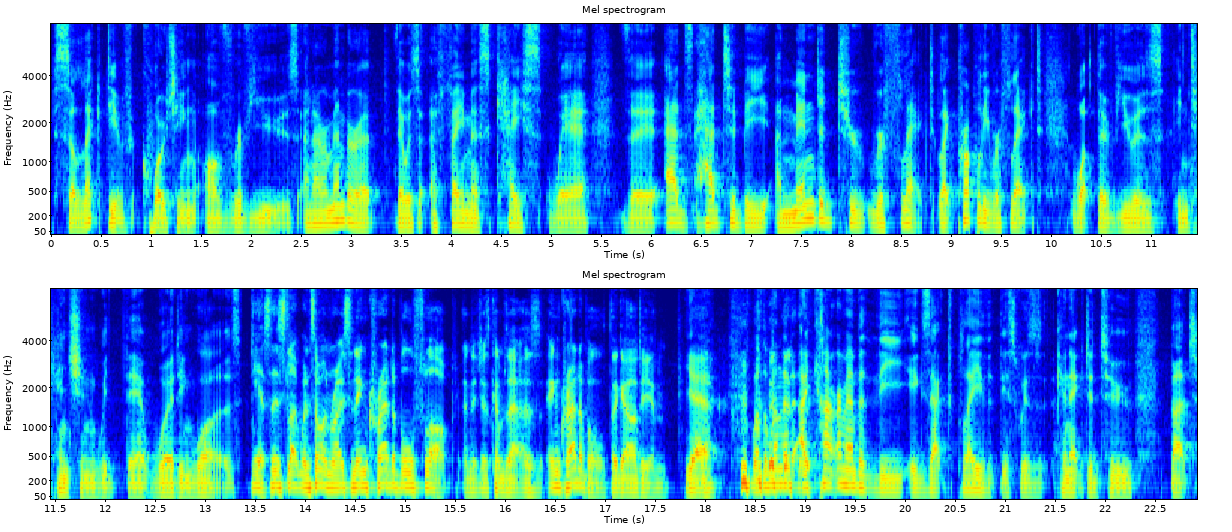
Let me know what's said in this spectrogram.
selective quoting of reviews. And I remember uh, there was a famous case where the ads had to be amended to reflect, like properly reflect, what the viewer's intention with their wording was. Yes, this is like when someone writes an incredible flop and it just comes out as incredible, The Guardian. Yeah. well, the one that I can't remember the exact play that this was connected to, but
